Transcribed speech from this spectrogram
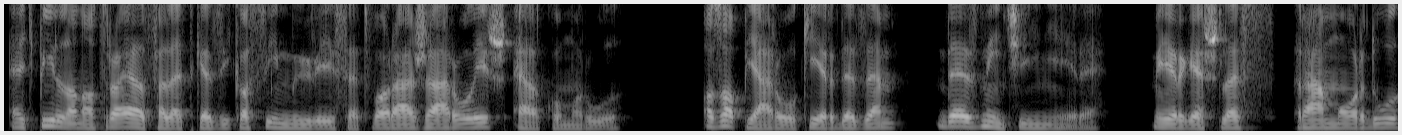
Egy pillanatra elfeledkezik a színművészet varázsáról, és elkomorul. Az apjáról kérdezem, de ez nincs ínyére. Mérges lesz, rám mordul,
